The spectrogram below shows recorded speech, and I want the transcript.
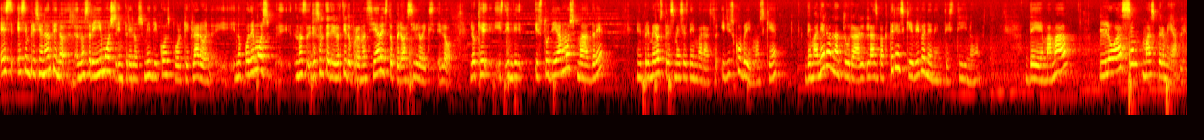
Es, es impresionante, nos reímos entre los médicos porque, claro, no podemos nos resulta divertido pronunciar esto, pero así lo, lo, lo que estudiamos madre en los primeros tres meses de embarazo y descubrimos que de manera natural las bacterias que viven en el intestino de mamá lo hacen más permeable.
